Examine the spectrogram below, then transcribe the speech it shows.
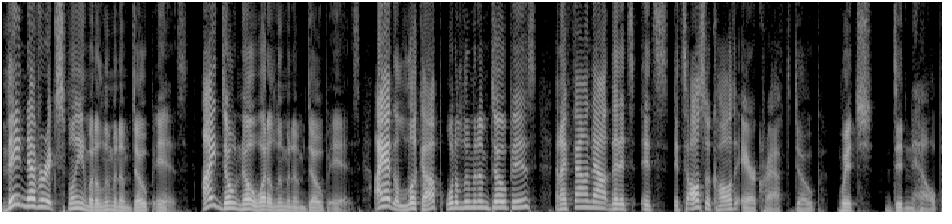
They never explain what aluminum dope is. I don't know what aluminum dope is. I had to look up what aluminum dope is, and I found out that it's it's it's also called aircraft dope, which didn't help.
